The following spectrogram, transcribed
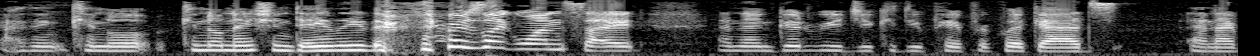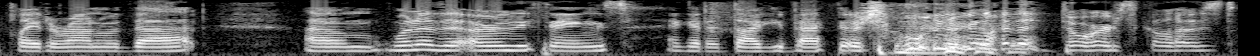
I think Kindle Kindle Nation Daily. There, there was like one site, and then Goodreads you could do pay per click ads, and I played around with that. Um, one of the early things, I got a doggy back there wondering why the door's closed.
